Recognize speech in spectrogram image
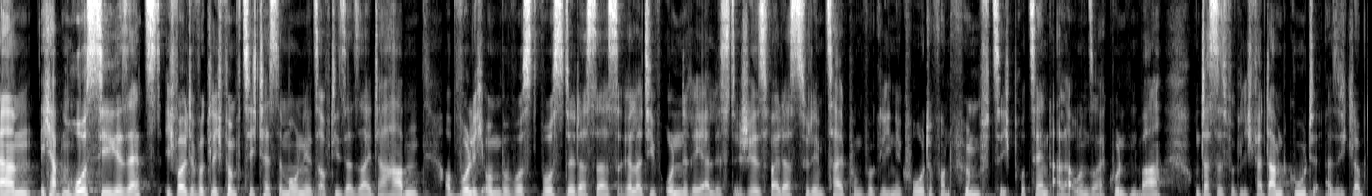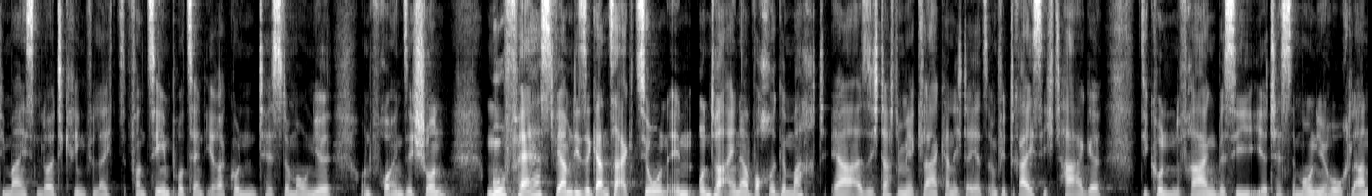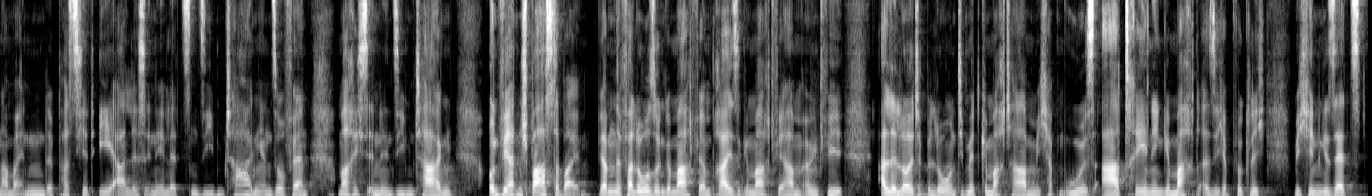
ähm, ich habe ein hohes Ziel gesetzt. Ich wollte wirklich 50 Testimonials auf dieser Seite haben, obwohl ich unbewusst wusste, dass das relativ unrealistisch ist, weil das zu dem Zeitpunkt wirklich eine Quote von 50 Prozent aller unserer Kunden war. Und das ist wirklich verdammt gut. Also ich glaube, die meisten Leute kriegen vielleicht von 10 Prozent ihrer Kunden Testimonial und freuen sich schon. Move fast. Wir haben diese ganze Aktion in unter einer Woche gemacht. Ja, also ich dachte mir, klar, kann ich da jetzt irgendwie 30 Tage die Kunden fragen, bis sie ihr Testimonial hochladen. Aber am Ende passiert eh alles in den letzten sieben Tagen. Tagen. Insofern mache ich es in den sieben Tagen. Und wir hatten Spaß dabei. Wir haben eine Verlosung gemacht, wir haben Preise gemacht, wir haben irgendwie alle Leute belohnt, die mitgemacht haben. Ich habe ein USA-Training gemacht, also ich habe wirklich mich hingesetzt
